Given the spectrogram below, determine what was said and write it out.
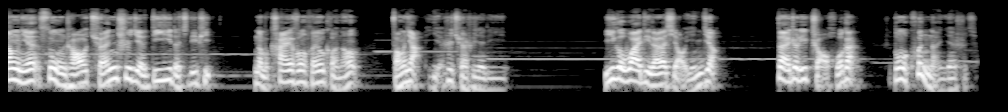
当年宋朝全世界第一的 GDP，那么开封很有可能房价也是全世界第一。一个外地来的小银匠，在这里找活干是多么困难一件事情。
